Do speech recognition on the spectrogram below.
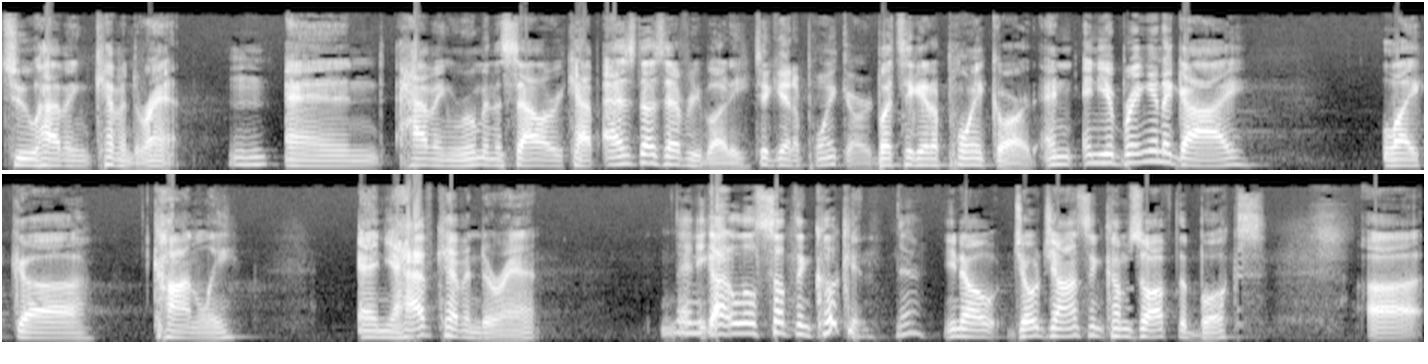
to having Kevin Durant and having room in the salary cap, as does everybody to get a point guard but to get a point guard. And and you bring in a guy like uh, Conley, and you have Kevin Durant, then you got a little something cooking. Yeah. You know, Joe Johnson comes off the books. Uh,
